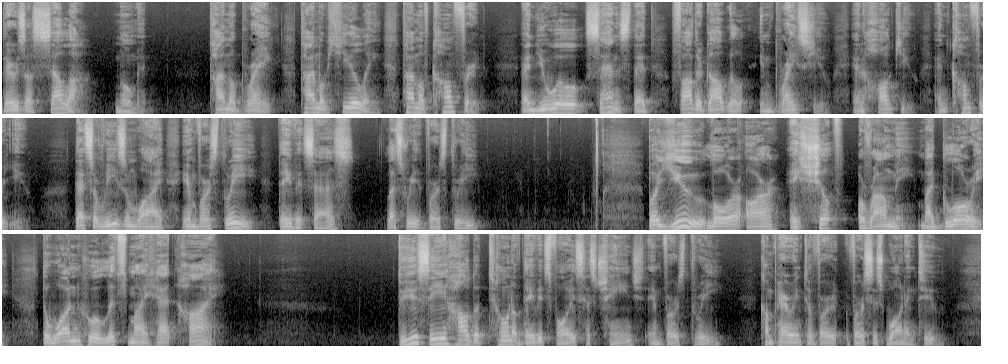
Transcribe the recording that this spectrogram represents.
there is a Selah moment, time of break, time of healing, time of comfort, and you will sense that Father God will embrace you and hug you and comfort you. That's the reason why in verse 3, David says, let's read verse 3. But you, Lord, are a shield around me, my glory, the one who lifts my head high. Do you see how the tone of David's voice has changed in verse 3 comparing to ver- verses 1 and 2?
